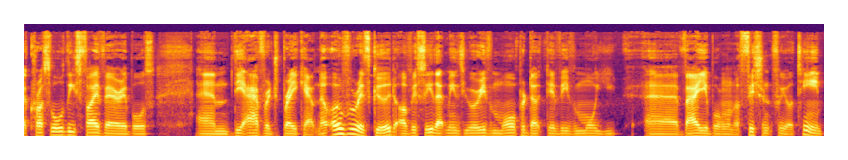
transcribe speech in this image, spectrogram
across all these five variables. Um, the average breakout. Now, over is good. Obviously, that means you are even more productive, even more uh, valuable and efficient for your team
